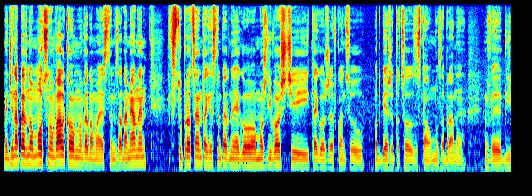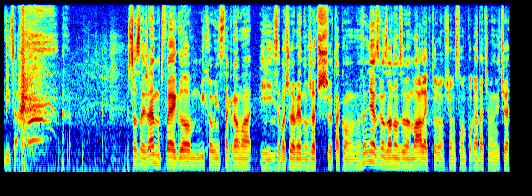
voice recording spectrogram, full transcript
będzie na pewno mocną walką. No wiadomo, jestem za Damianem. W 100% jestem pewny jego możliwości i tego, że w końcu odbierze to, co zostało mu zabrane w Gliwicach. Co, zajrzałem na Twojego, Michał, Instagrama i zobaczyłem jedną rzecz taką nie związaną z MMA, ale którą chciałem z Tobą pogadać, a mianowicie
